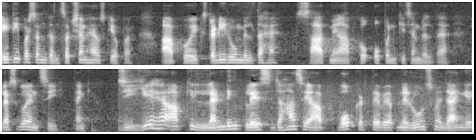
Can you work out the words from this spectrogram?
एटी परसेंट कंस्ट्रक्शन है उसके ऊपर। आपको एक स्टडी रूम मिलता है साथ में आपको ओपन किचन मिलता है। Let's go and see thank you जी ये है आपकी लैंडिंग प्लेस जहाँ से आप वॉक करते हुए अपने रूम्स में जाएँगे।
